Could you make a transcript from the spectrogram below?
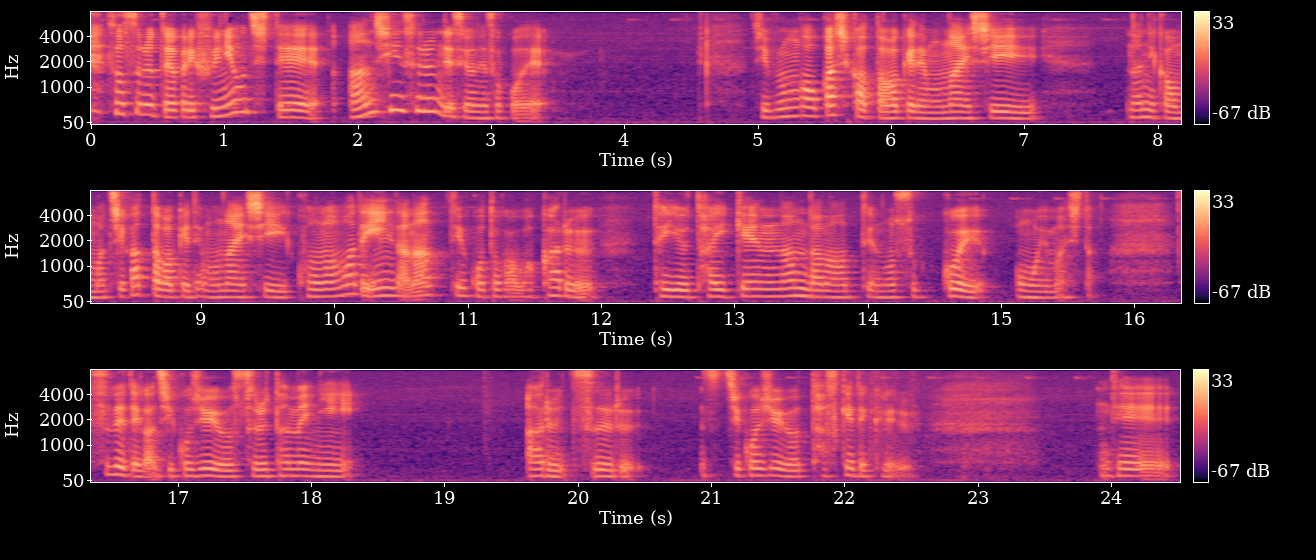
そうするとやっぱり腑に落ちて安心するんですよねそこで。自分がおかしかったわけでもないし何かを間違ったわけでもないしこのままでいいんだなっていうことが分かるっていう体験なんだなっていうのをすっごい思いました。全てが自己重要するためにあるツール自己重要を助けてくれる。で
